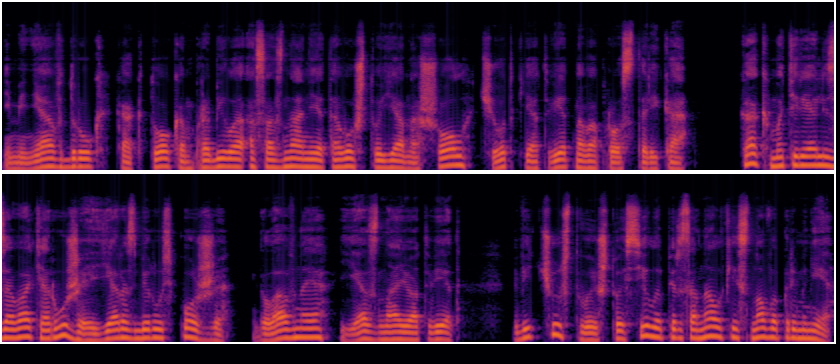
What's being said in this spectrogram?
И меня вдруг, как током, пробило осознание того, что я нашел четкий ответ на вопрос старика. Как материализовать оружие, я разберусь позже. Главное, я знаю ответ. Ведь чувствую, что сила персоналки снова при мне.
